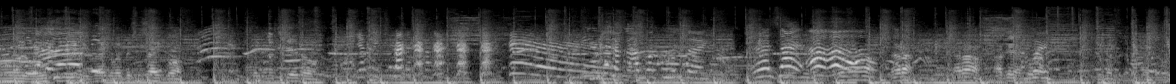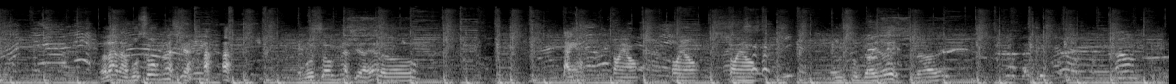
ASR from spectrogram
Oh, oh, sige. Zai, kumapit si ko. Take the. Hindi siya kaabot mo, Zaik. Razai, ah, ah, ah. Tara, tara. Okay, ako na. Wala na, busog na siya. busog na siya. Hello. Toyong, toyong, toyong, toyong. Isog kayo eh. Grabe. Oh.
